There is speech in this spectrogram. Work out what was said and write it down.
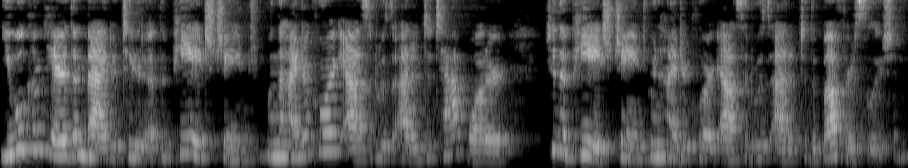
You will compare the magnitude of the pH change when the hydrochloric acid was added to tap water to the pH change when hydrochloric acid was added to the buffer solution.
